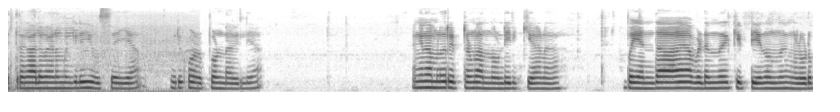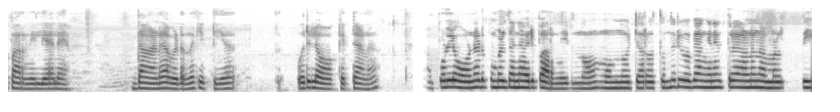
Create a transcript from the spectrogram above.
എത്ര കാലം വേണമെങ്കിലും യൂസ് ചെയ്യാം. ഒരു കുഴപ്പമുണ്ടാവില്ല അങ്ങനെ നമ്മൾ റിട്ടേൺ വന്നുകൊണ്ടിരിക്കുകയാണ് അപ്പോൾ എന്താ അവിടെ നിന്ന് കിട്ടിയതൊന്നും നിങ്ങളോട് പറഞ്ഞില്ല അല്ലേ? ഇതാണ് അവിടെ നിന്ന് കിട്ടിയ ഒരു ലോക്കറ്റാണ് അപ്പോൾ ലോൺ എടുക്കുമ്പോൾ തന്നെ അവർ പറഞ്ഞിരുന്നു മുന്നൂറ്ററുപത്തൊന്ന് രൂപ അങ്ങനെ എത്രയാണ് നമ്മൾ ഈ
